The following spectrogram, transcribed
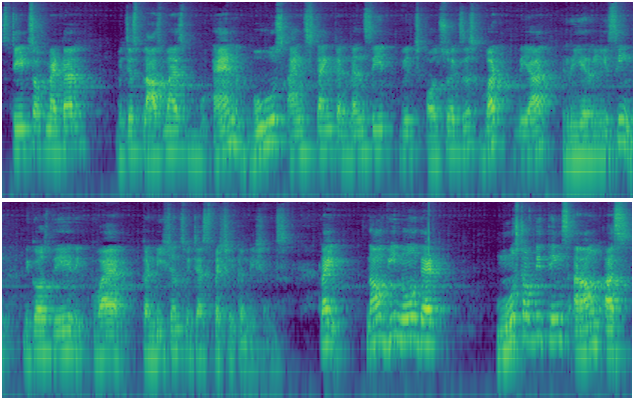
states of matter which is plasma and Bose-Einstein condensate which also exist but they are rarely seen because they require conditions which are special conditions. Right. Now we know that most of the things around us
